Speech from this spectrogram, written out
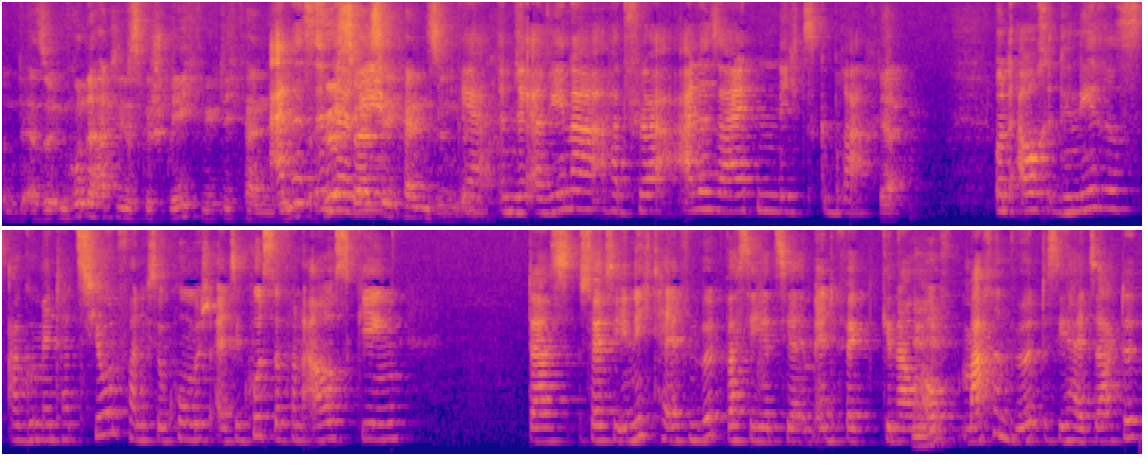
Und also im Grunde hat dieses Gespräch wirklich keinen Sinn, Alles in für Cersei Re- keinen Sinn ja, gemacht. in der Arena hat für alle Seiten nichts gebracht. Ja. Und auch Daenerys Argumentation fand ich so komisch, als sie kurz davon ausging, dass Cersei ihr nicht helfen wird, was sie jetzt ja im Endeffekt genau Mhm. auch machen wird, dass sie halt sagte,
